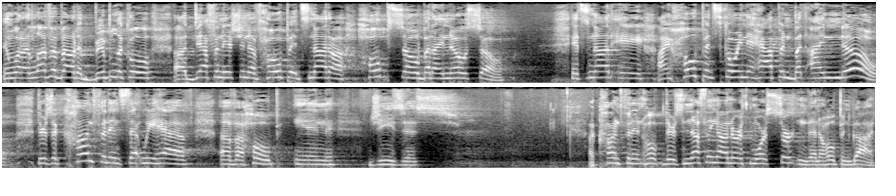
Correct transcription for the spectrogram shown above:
And what I love about a biblical uh, definition of hope, it's not a hope so, but I know so. It's not a, I hope it's going to happen, but I know. There's a confidence that we have of a hope in Jesus. A confident hope. There's nothing on earth more certain than a hope in God.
